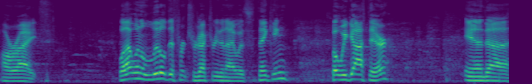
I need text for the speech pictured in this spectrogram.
All right. Well, that went a little different trajectory than I was thinking, but we got there. And, uh,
